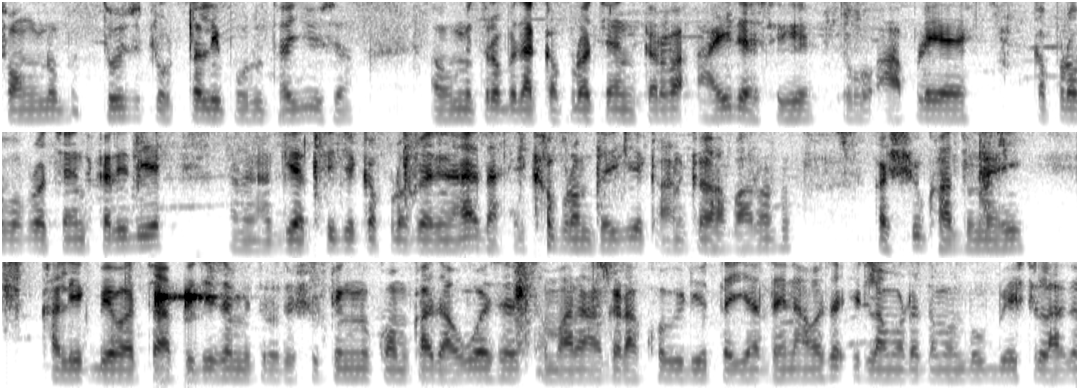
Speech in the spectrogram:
સોંગનું બધું જ ટોટલી પૂરું થઈ ગયું છે. હવે મિત્રો, બધા કપડો ચેન્જ કરવા આવી રહેશે તો આપણે કપડો બપડો ચેન્જ કરી દઈએ અને ઘેરથી જે કપડો પહેરીને આવ્યા હતા, એ કપડામાં થઈ જઈએ. કારણ કે હવારોનું કશું ખાધું નહીં. ખાલી એક બે વાર ચા પીધી છે. મિત્રો, તો શૂટિંગનું કામકાજ આવું હશે તમારા આગળ આખો વીડિયો તૈયાર થઈને આવે છે. એટલા માટે તમને બહુ બેસ્ટ લાગે.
